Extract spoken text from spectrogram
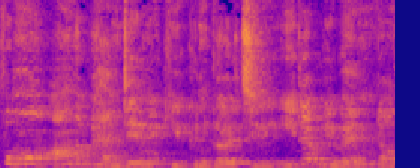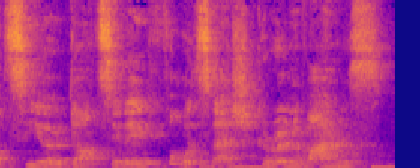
For more on the pandemic, you can go to ewn.co.za forward slash coronavirus.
